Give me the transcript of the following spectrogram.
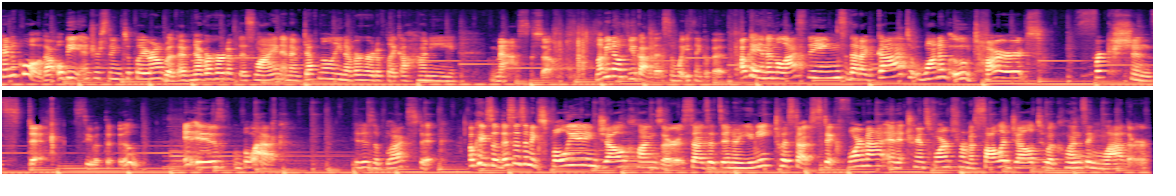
Kind of cool. That will be interesting to play around with. I've never heard of this line and I've definitely never heard of like a honey mask. So let me know if you got this and what you think of it. Okay, and then the last things that I got, one of, ooh, Tarte Friction Stick. Let's see what the, ooh, it is black. It is a black stick. Okay, so this is an exfoliating gel cleanser. It says it's in a unique twist up stick format and it transforms from a solid gel to a cleansing lather.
